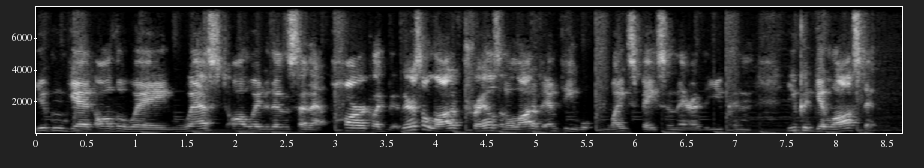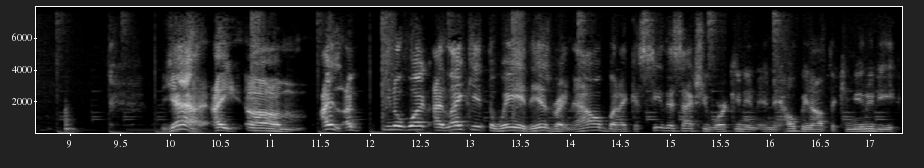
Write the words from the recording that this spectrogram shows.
You can get all the way west, all the way to the other side of that park. Like there's a lot of trails and a lot of empty white space in there that you can you could get lost in. Yeah, I um I, I you know what I like it the way it is right now, but I could see this actually working and, helping out the community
